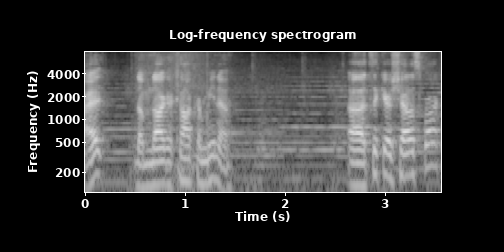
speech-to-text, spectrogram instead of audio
Alright, I'm not gonna conquer Mina. Uh, take care, Shadow Spark.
